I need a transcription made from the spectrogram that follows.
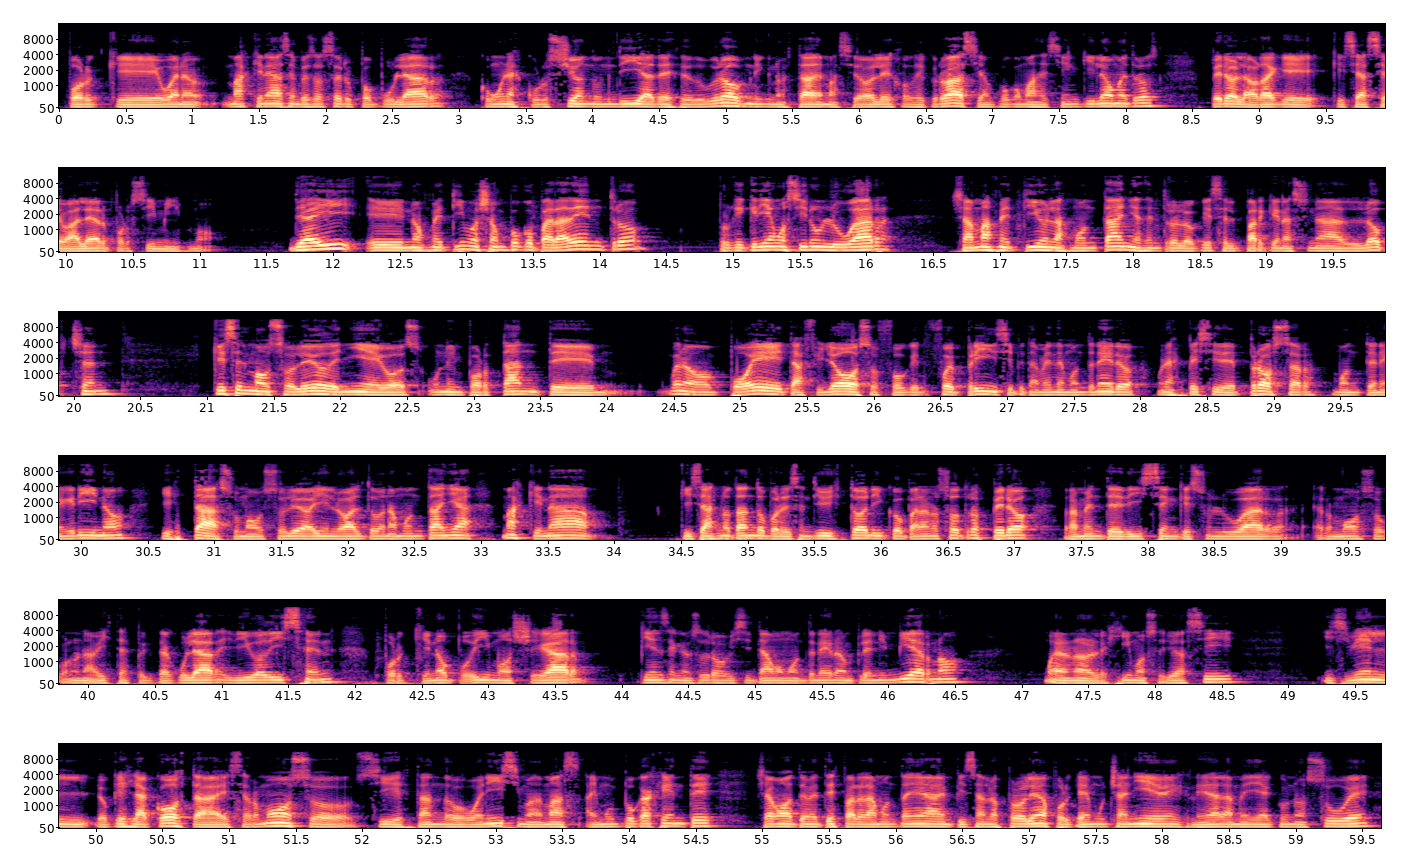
porque, bueno, más que nada se empezó a hacer popular como una excursión de un día desde Dubrovnik, no está demasiado lejos de Croacia, un poco más de 100 kilómetros, pero la verdad que, que se hace valer por sí mismo. De ahí eh, nos metimos ya un poco para adentro, porque queríamos ir a un lugar ya más metido en las montañas, dentro de lo que es el Parque Nacional Lopchen, que es el mausoleo de Niegos, un importante, bueno, poeta, filósofo, que fue príncipe también de Montenegro, una especie de prócer montenegrino, y está su mausoleo ahí en lo alto de una montaña, más que nada, quizás no tanto por el sentido histórico para nosotros, pero realmente dicen que es un lugar hermoso con una vista espectacular, y digo dicen porque no pudimos llegar, piensen que nosotros visitamos Montenegro en pleno invierno, bueno, no lo elegimos, se dio así, y si bien lo que es la costa es hermoso, sigue estando buenísimo, además hay muy poca gente, ya cuando te metes para la montaña empiezan los problemas porque hay mucha nieve en general a medida que uno sube.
